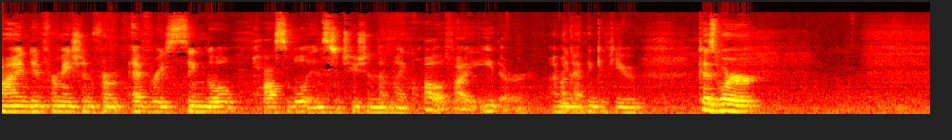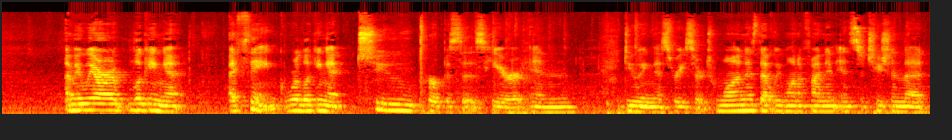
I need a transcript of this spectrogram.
find information from every single possible institution that might qualify either. I mean, I think if you, because we're, I mean, we are looking at. I think we're looking at two purposes here in doing this research. One is that we want to find an institution that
